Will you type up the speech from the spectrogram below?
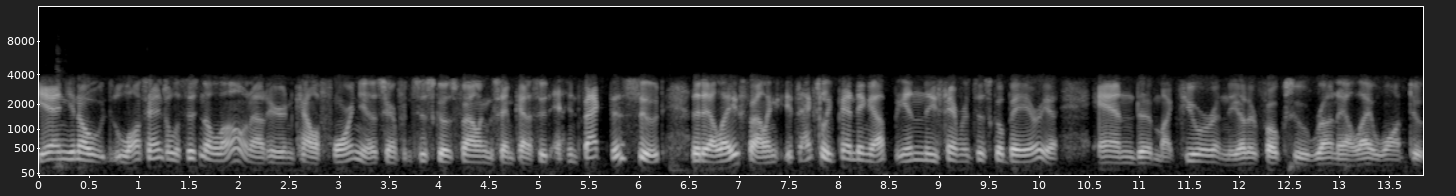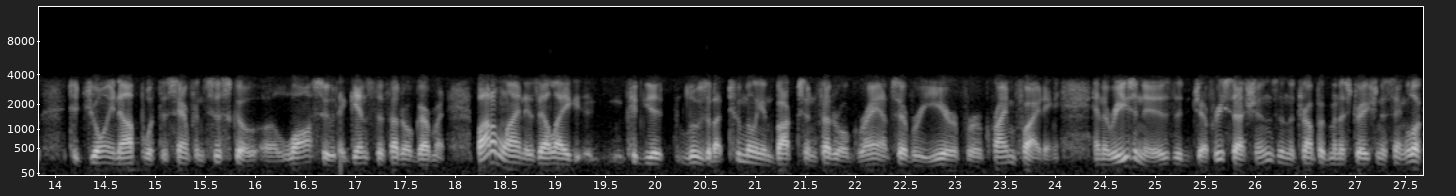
Yeah, and you know, Los Angeles isn't alone out here in California. San Francisco's filing the same kind of suit, and in fact, this suit that LA is filing, it's actually pending up in the San Francisco Bay Area. And uh, Mike Feuer and the other folks who run LA want to to join up with the San Francisco uh, lawsuit against the federal government. Bottom line is, LA could get lose about two million bucks in federal grants every year for crime fighting, and the reason is that Jeffrey Sessions and the Trump administration is saying, look,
